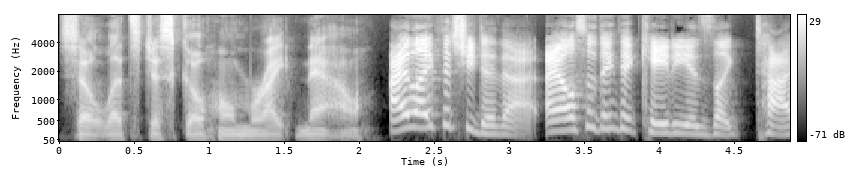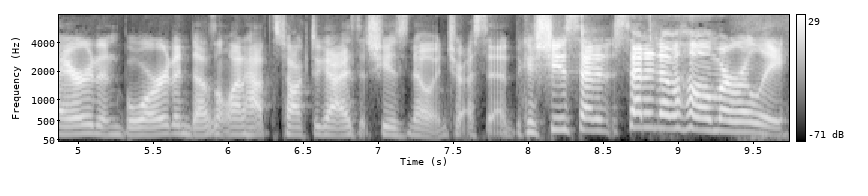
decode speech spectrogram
So let's just go home right now. I like that she did that. I also think that Katie is like tired and bored and doesn't want to have to talk to guys that she has no interest in because she's sending sending them home early.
